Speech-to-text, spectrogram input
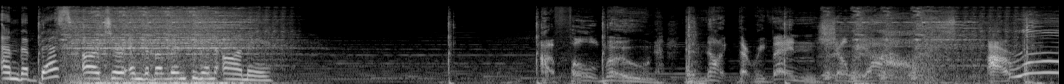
Am the best archer in the Valenthian army. A full moon, the night that revenge shall be ours. Aroo! Mm.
